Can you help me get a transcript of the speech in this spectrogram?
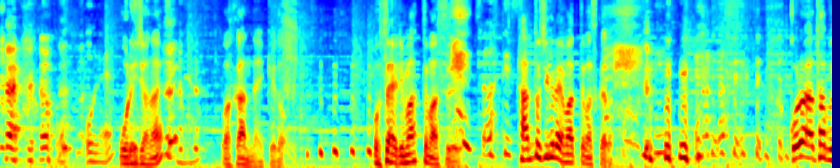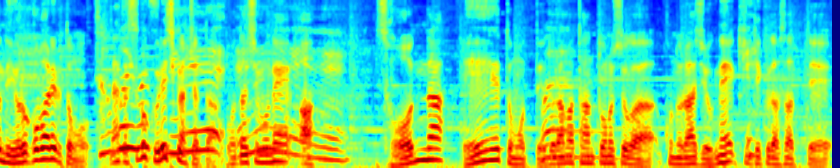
俺？俺じゃない？わかんないけど。お便り待ってます。そうです、ね、半年ぐらい待ってますから。これは多分ね喜ばれると思う。そうなんかすごく嬉しくなっちゃった。私もね、あえ。そんなええと思ってドラマ担当の人がこのラジオね聞いてくださって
